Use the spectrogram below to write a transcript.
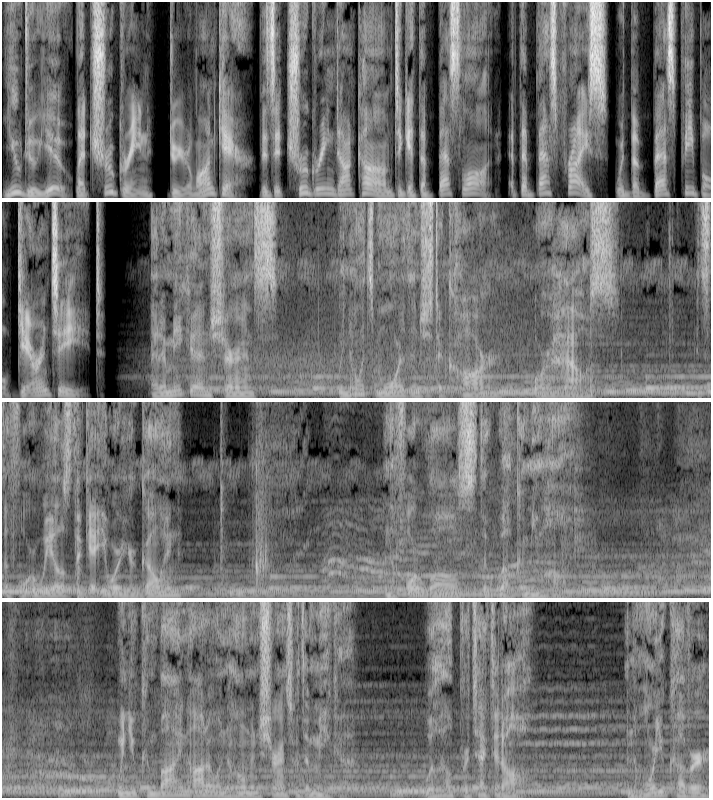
You do you. Let TruGreen do your lawn care. Visit trugreen.com to get the best lawn at the best price with the best people guaranteed. At Amica Insurance, we know it's more than just a car or a house. It's the four wheels that get you where you're going and the four walls that welcome you home. When you combine auto and home insurance with Amica, we'll help protect it all. And the more you cover,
